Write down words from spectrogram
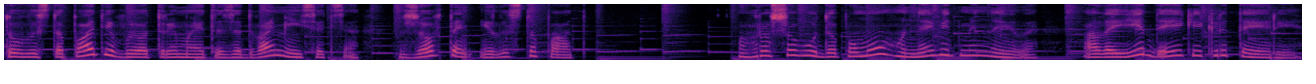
то в листопаді ви отримаєте за два місяці жовтень і листопад. Грошову допомогу не відмінили, але є деякі критерії.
